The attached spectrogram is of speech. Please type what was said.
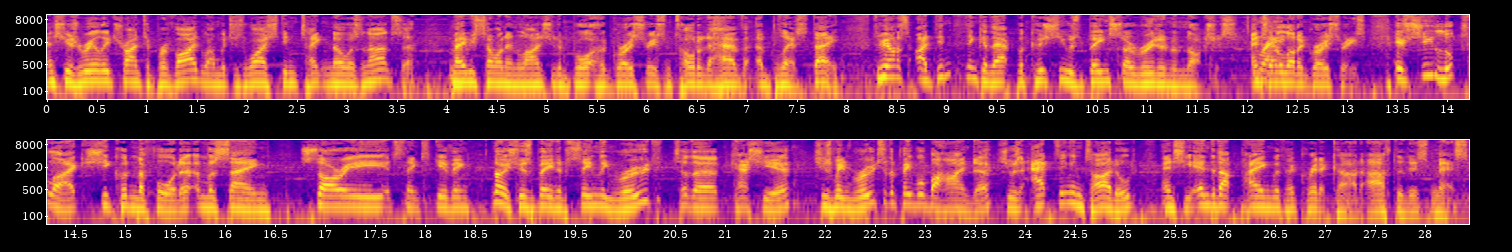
And she was really trying to provide one, which is why she didn't take no as an answer. Maybe someone in line should have brought her groceries and told her to have a blessed day. To be honest, I didn't think of that because she was being so rude and obnoxious and she had a lot of groceries. If she looked like she couldn't afford it and was saying, sorry, it's Thanksgiving. No, she's been obscenely rude to the cashier. She's been rude to the people behind her. She was acting entitled and she ended up paying with her credit card after this mess.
